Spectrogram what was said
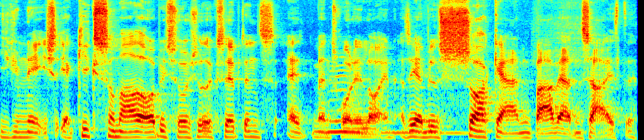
i gymnasiet, jeg gik så meget op i social acceptance, at man mm. tror, det er løgn. Altså jeg ville så gerne bare være den sejeste.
